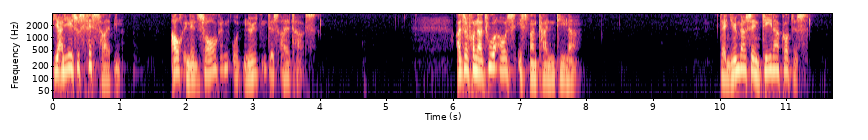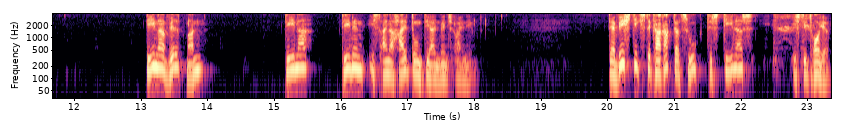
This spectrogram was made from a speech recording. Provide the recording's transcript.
Die an Jesus festhalten, auch in den Sorgen und Nöten des Alltags. Also von Natur aus ist man kein Diener. Denn Jünger sind Diener Gottes. Diener wird man. Diener, dienen ist eine Haltung, die ein Mensch einnimmt. Der wichtigste Charakterzug des Dieners ist die Treue.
